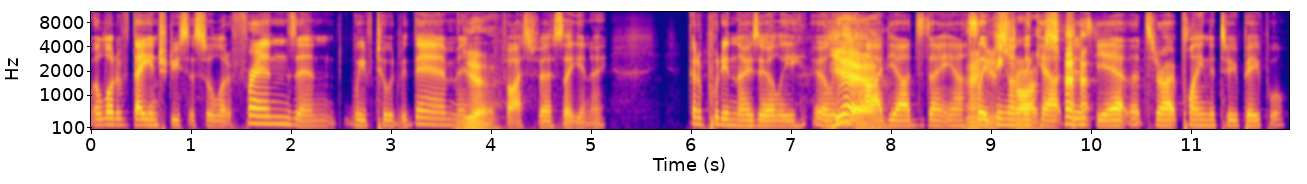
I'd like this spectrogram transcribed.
a lot of they introduce us to a lot of friends and we've toured with them and Yeah. vice versa you know got to put in those early early Yeah. hard yards don't you your sleeping on the couches yeah that's right playing the two people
